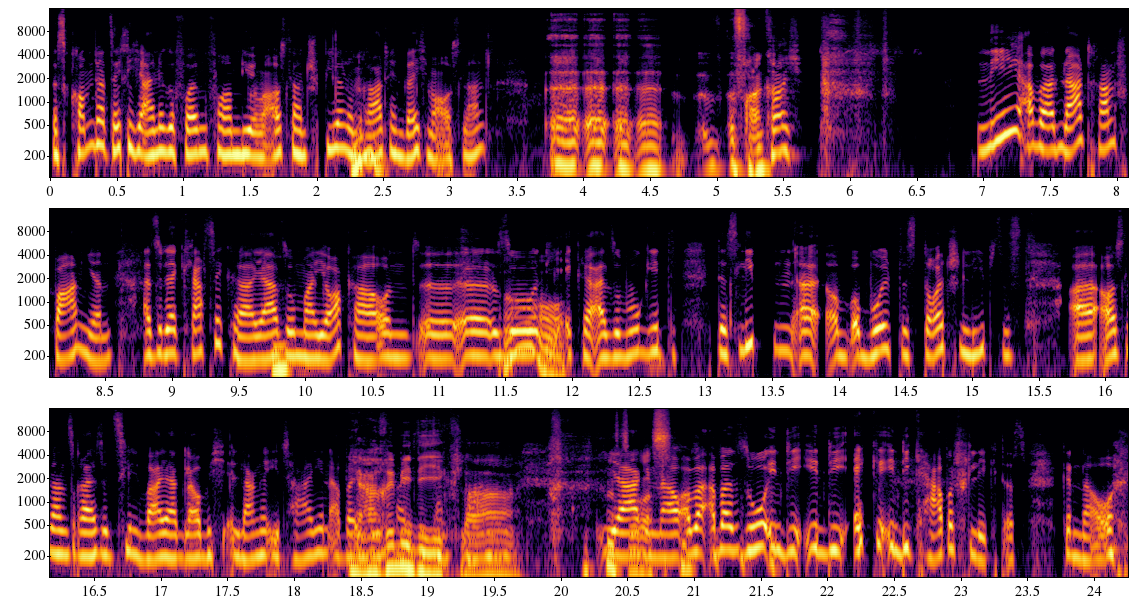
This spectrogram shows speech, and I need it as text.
Es kommen tatsächlich einige Folgen vor, die im Ausland spielen und hm. rate in welchem Ausland? Äh, äh, äh, äh Frankreich? Nee, aber nah dran Spanien. Also der Klassiker, ja, so hm. Mallorca und äh, äh, so oh. die Ecke. Also wo geht das Liebten, äh, obwohl das Deutschen liebstes äh, Auslandsreiseziel war ja, glaube ich, lange Italien, aber ja, Rimini, klar. Ja, genau, aber, aber so in die, in die Ecke, in die Kerbe schlägt es, genau.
